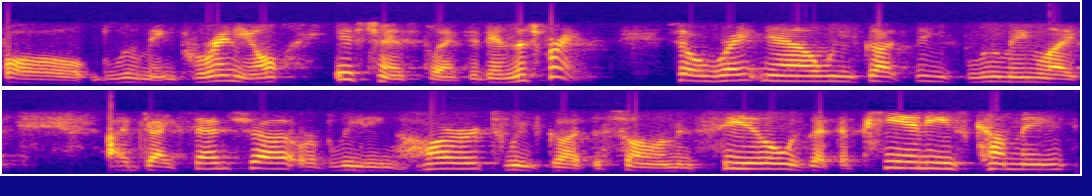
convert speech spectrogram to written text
fall blooming perennial is transplanted in the spring. So right now we've got things blooming like uh, Dicentra or Bleeding Heart. We've got the Solomon Seal. We've got the peonies coming.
